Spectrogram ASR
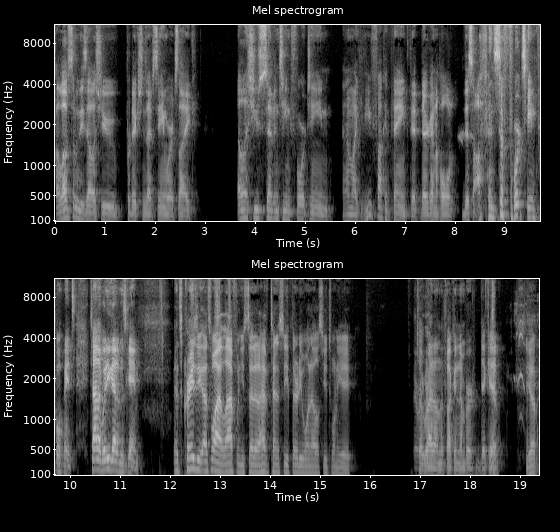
I love some of these LSU predictions I've seen where it's like LSU 17 14. And I'm like, if you fucking think that they're going to hold this offense to 14 points, Tyler, what do you got in this game? It's crazy. That's why I laugh when you said it. I have Tennessee 31, LSU 28. There So right on the fucking number, dickhead. Yep.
